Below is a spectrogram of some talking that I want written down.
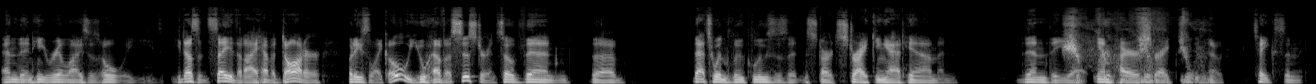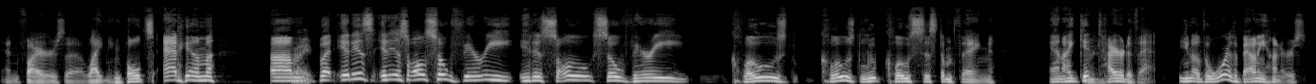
And then he realizes, oh, he, he doesn't say that I have a daughter, but he's like, oh, you have a sister. And so then the that's when Luke loses it and starts striking at him, and then the uh, Empire strike, you know, takes and, and fires uh, lightning bolts at him. Um, Right. But it is it is also very it is so so very closed closed loop closed system thing, and I get Mhm. tired of that. You know, the War of the Bounty Hunters.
